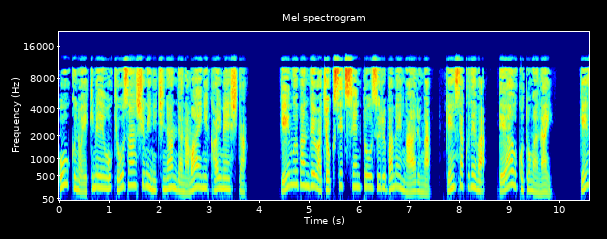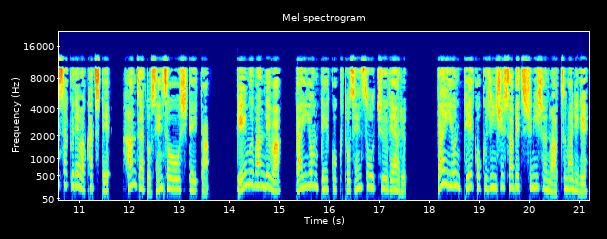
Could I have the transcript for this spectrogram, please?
多くの駅名を共産主義にちなんだ名前に改名した。ゲーム版では直接戦闘する場面があるが、原作では出会うことがない。原作ではかつて、ハンザと戦争をしていた。ゲーム版では、第四帝国と戦争中である。第四帝国人種差別主義者の集まりで、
